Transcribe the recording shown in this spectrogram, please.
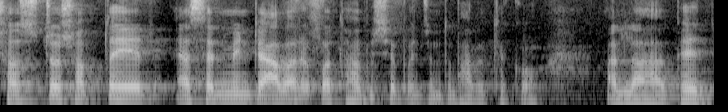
ষষ্ঠ সপ্তাহের অ্যাসাইনমেন্টে আবারও কথা হবে সে পর্যন্ত ভালো থেকো। আল্লাহ হাফেজ।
